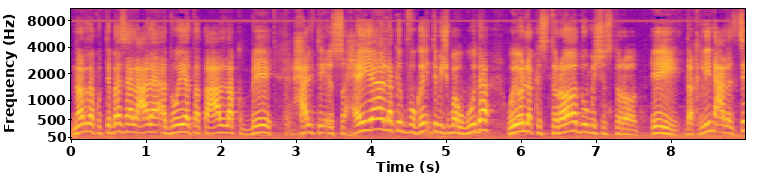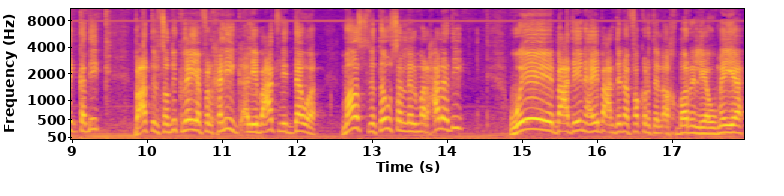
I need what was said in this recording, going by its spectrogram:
النهارده كنت بسأل على أدوية تتعلق بحالتي الصحية لكن فوجئت مش موجودة ويقول لك استيراد ومش استيراد. إيه؟ داخلين على السكة دي؟ بعت لصديق ليا في الخليج قال يبعت لي الدواء. مصر توصل للمرحلة دي؟ وبعدين هيبقى عندنا فقرة الأخبار اليومية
